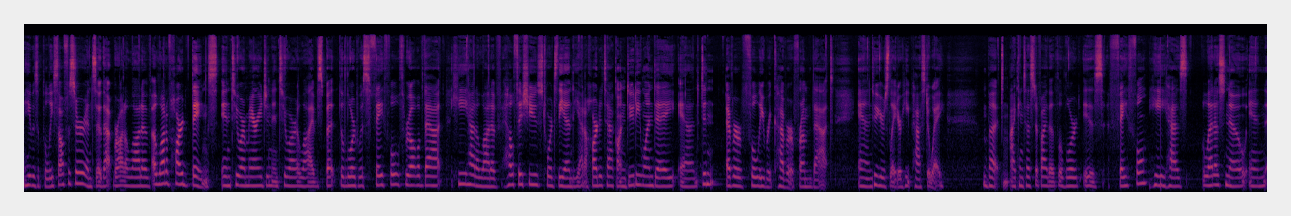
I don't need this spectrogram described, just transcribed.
He was a police officer and so that brought a lot of a lot of hard things into our marriage and into our lives, but the Lord was faithful through all of that. He had a lot of health issues towards the end. He had a heart attack on duty one day and didn't ever fully recover from that. And 2 years later he passed away. But I can testify that the Lord is faithful. He has let us know in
